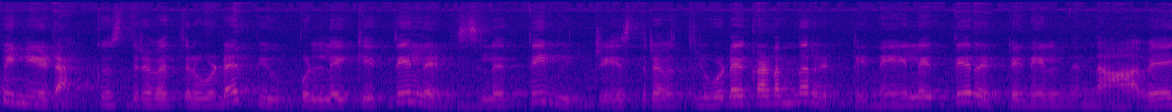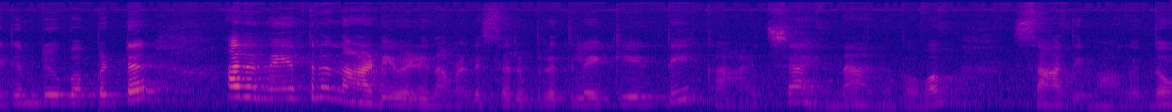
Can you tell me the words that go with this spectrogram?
പിന്നീട് അക്വസ് ദ്രവത്തിലൂടെ പ്യൂപ്പിളിലേക്ക് എത്തി ലെൻസിലെത്തി വിട്രിയസ് ദ്രവത്തിലൂടെ കടന്ന് റെട്ടിനയിലെത്തി. റെട്ടിനയിൽ നിന്ന് ആവേഗം രൂപപ്പെട്ട് അത് നേത്രനാടി വഴി നമ്മുടെ സെറിബ്രത്തിലേക്ക് എത്തി. കാഴ്ച എന്ന അനുഭവം സാധ്യമാകുന്നു.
